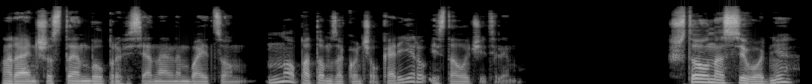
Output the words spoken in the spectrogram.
Раньше Стэн был профессиональным бойцом, но потом закончил карьеру и стал учителем. «Что у нас сегодня?»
